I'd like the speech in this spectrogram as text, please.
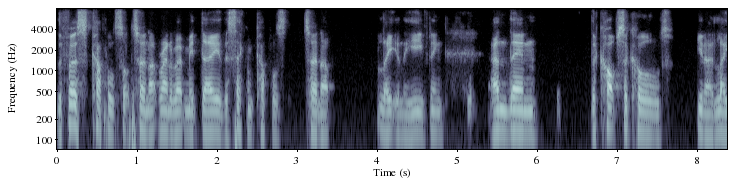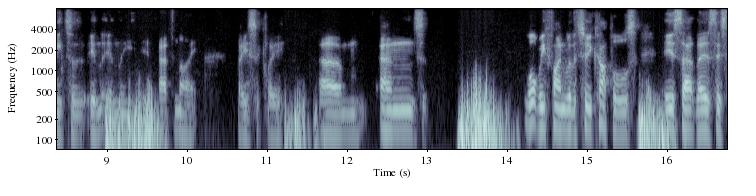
the first couple sort of turn up around about midday. The second couples turn up late in the evening, and then the cops are called, you know, later in in the at night, basically. Um, and what we find with the two couples is that there's this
